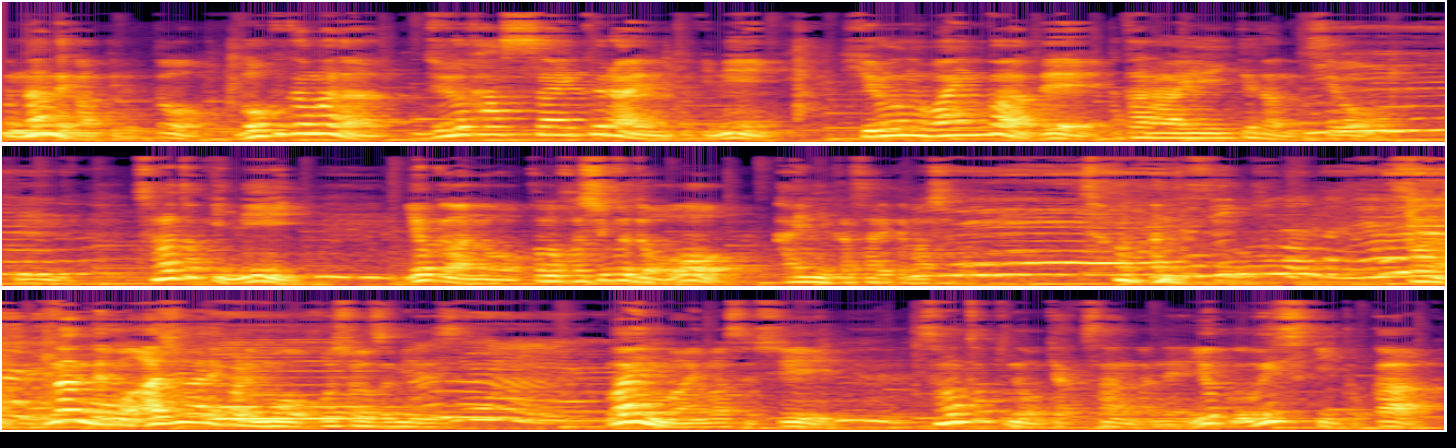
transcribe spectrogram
なんでかっていうと僕がまだ18歳くらいの時に広尾のワインバーで働いてたんですよ、うん、その時によくあのこの干しぶどうを買いに行かされてました。そうなんです。人気なんだね。そうなんです。なんでもう味はねこれもう保証済みです、ワインも合いますし、その時のお客さんがねよくウイスキーとか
